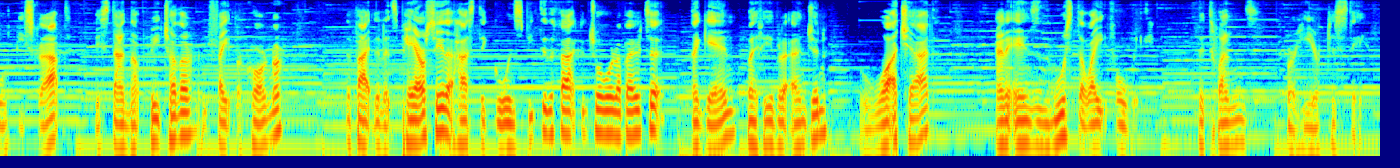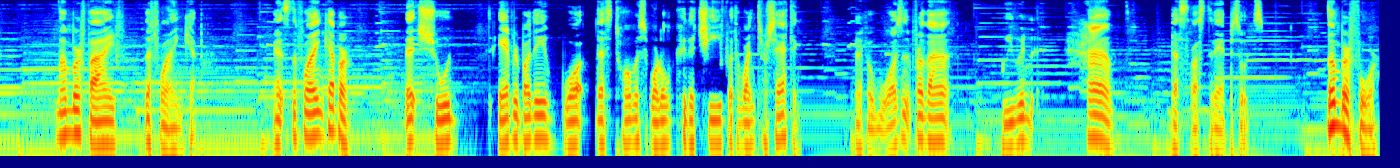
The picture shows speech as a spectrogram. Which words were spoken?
both be scrapped, they stand up for each other and fight their corner. The fact that it's Percy that has to go and speak to the Fat Controller about it, again, my favourite engine, what a chad. And it ends in the most delightful way. The twins were here to stay. Number 5, the Flying Kipper. It's the Flying Kipper. It showed everybody what this Thomas world could achieve with a winter setting. And if it wasn't for that, we wouldn't have this list of episodes. Number 4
